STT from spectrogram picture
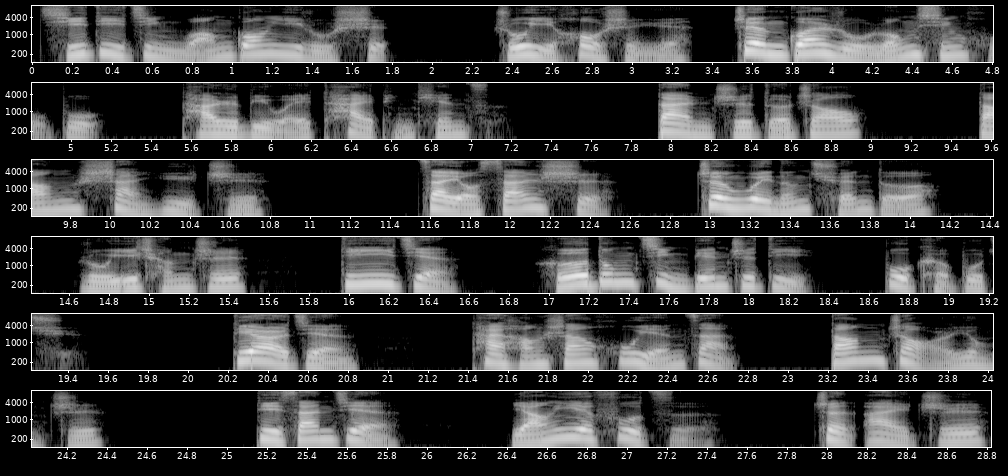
其弟晋王光义入室，主以后事曰：“朕观汝龙行虎步，他日必为太平天子。但值得招。”当善遇之。再有三事，朕未能全得，汝宜成之。第一件，河东靖边之地，不可不取；第二件，太行山呼延赞，当召而用之；第三件，杨业父子，朕爱之，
